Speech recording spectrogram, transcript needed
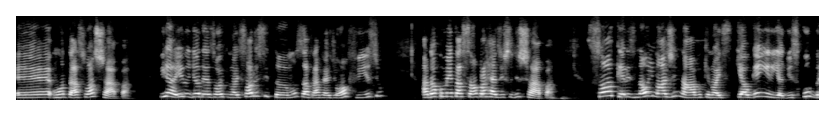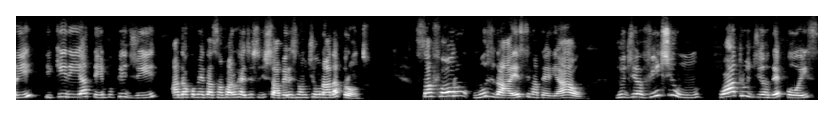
é, montar sua chapa. E aí, no dia 18, nós solicitamos, através de um ofício, a documentação para registro de chapa. Só que eles não imaginavam que, nós, que alguém iria descobrir e queria a tempo pedir a documentação para o registro de chapa. Eles não tinham nada pronto. Só foram nos dar esse material no dia 21, quatro dias depois,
